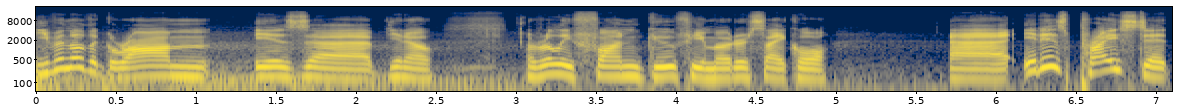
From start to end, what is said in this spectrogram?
even though the Grom is, uh, you know, a really fun, goofy motorcycle, uh, it is priced at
